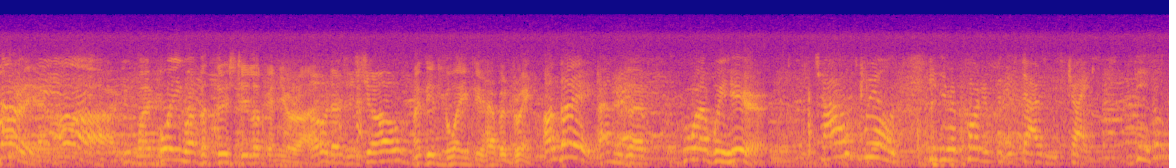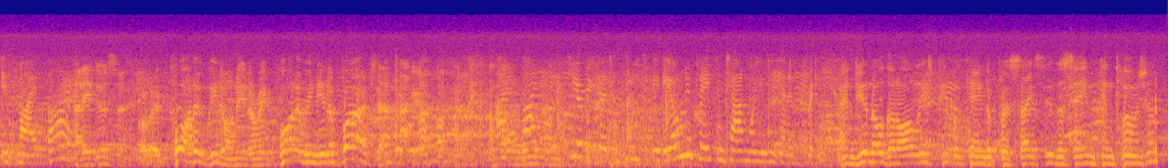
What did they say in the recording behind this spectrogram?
Marion, ah, you, my boy, you have a thirsty look in your eye. Oh, does it show? Maybe it'll wait if you have a drink. André! And uh, who have we here? Charles Wills. He's a reporter for the Stars and Stripes. This is my bar. How do you do, sir? A reporter? We don't need a reporter. We need a bartender here. I invite you here because it seems to be the only place in town where you can get a drink. and do you know that all these people came to precisely the same conclusion?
